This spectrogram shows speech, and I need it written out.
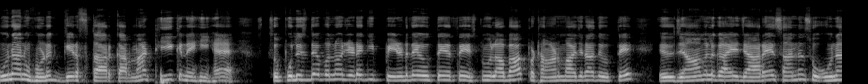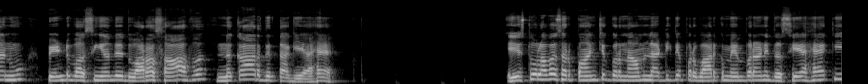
ਉਹਨਾਂ ਨੂੰ ਹੁਣ ਗ੍ਰਿਫਤਾਰ ਕਰਨਾ ਠੀਕ ਨਹੀਂ ਹੈ। ਸੋ ਪੁਲਿਸ ਦੇ ਵੱਲੋਂ ਜਿਹੜੇ ਕਿ ਪਿੰਡ ਦੇ ਉੱਤੇ ਤੇ ਇਸ ਤੋਂ ਇਲਾਵਾ ਪਠਾਨ ਮਾਜਰਾ ਦੇ ਉੱਤੇ ਇਲਜ਼ਾਮ ਲਗਾਏ ਜਾ ਰਹੇ ਸਨ। ਸੋ ਉਹਨਾਂ ਨੂੰ ਪਿੰਡ ਵਾਸੀਆਂ ਦੇ ਦੁਆਰਾ ਸਾਫ਼ ਨਕਾਰ ਦਿੱਤਾ ਗਿਆ ਹੈ। ਇਸ ਤੋਂ ਇਲਾਵਾ ਸਰਪੰਚ ਗੁਰਨਾਮ ਲਾਡੀ ਦੇ ਪਰਿਵਾਰਕ ਮੈਂਬਰਾਂ ਨੇ ਦੱਸਿਆ ਹੈ ਕਿ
